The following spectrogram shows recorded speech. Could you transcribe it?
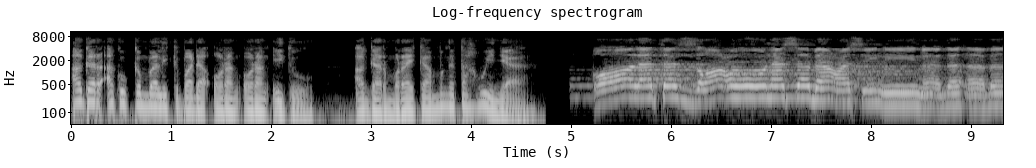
agar aku kembali kepada orang-orang itu, agar mereka mengetahuinya. قال تزرعون سبع سنين دأبا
